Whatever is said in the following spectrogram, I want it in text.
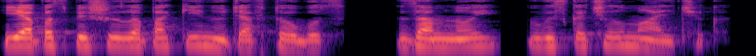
я поспешила покинуть автобус. За мной выскочил мальчик.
